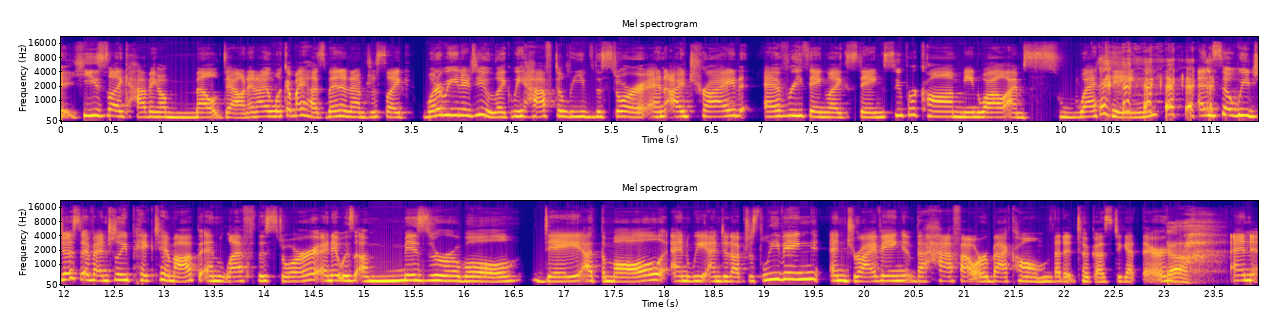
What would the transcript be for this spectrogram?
he's like having a meltdown and I look at my husband and I'm just like what are we going to do? Like we have to leave the store and I tried everything like staying super calm. Meanwhile, I'm sweating. and so we just eventually picked him up and left the store. And it was a miserable day at the mall. And we ended up just leaving and driving the half hour back home that it took us to get there. Ugh. And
